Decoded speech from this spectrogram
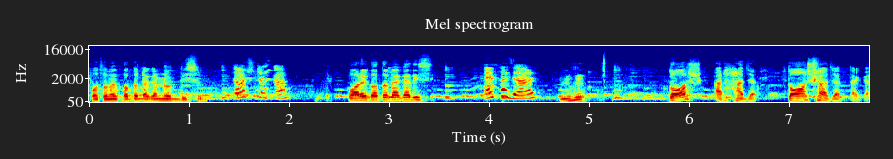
প্রথমে কত টাকা নোট দিছি? দশ টাকা। পরে কত টাকা দিছি? এক হাজার। দশ আর হাজার। দশ হাজার টাকা।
